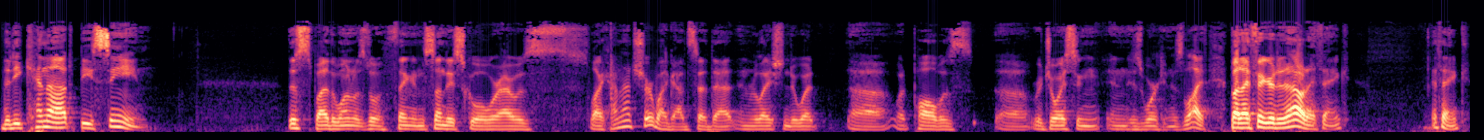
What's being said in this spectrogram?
that he cannot be seen. This, by the one, was the thing in Sunday school where I was like, I'm not sure why God said that in relation to what uh, what Paul was uh, rejoicing in his work in his life. But I figured it out. I think. I think.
